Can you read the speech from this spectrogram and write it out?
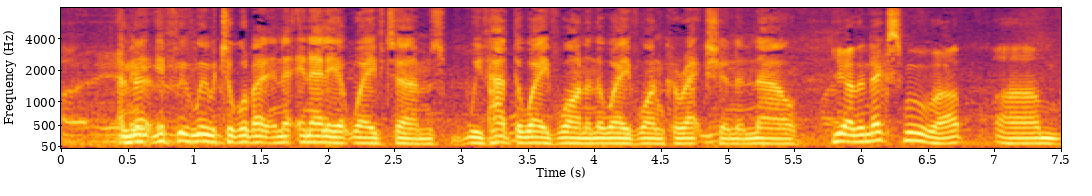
I mean, if we, we were talking about it in, in Elliott wave terms, we've had the wave one and the wave one correction, and now Yeah, the next move up um,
